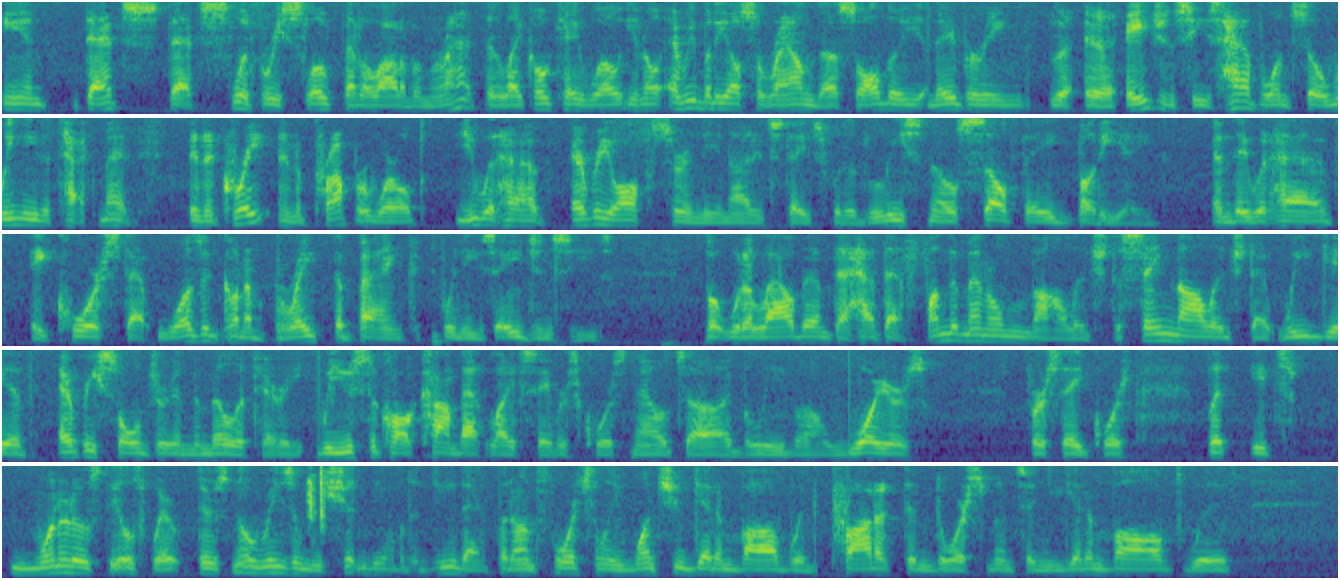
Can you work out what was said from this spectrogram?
And that's that slippery slope that a lot of them are at. They're like, okay, well, you know, everybody else around us, all the neighboring uh, agencies have one, so we need a TACMED. In a great, in a proper world, you would have every officer in the United States would at least know self aid, buddy aid and they would have a course that wasn't going to break the bank for these agencies, but would allow them to have that fundamental knowledge, the same knowledge that we give every soldier in the military. We used to call Combat Lifesavers course. Now it's, uh, I believe, uh, Warriors First Aid course. But it's one of those deals where there's no reason we shouldn't be able to do that. But unfortunately, once you get involved with product endorsements and you get involved with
